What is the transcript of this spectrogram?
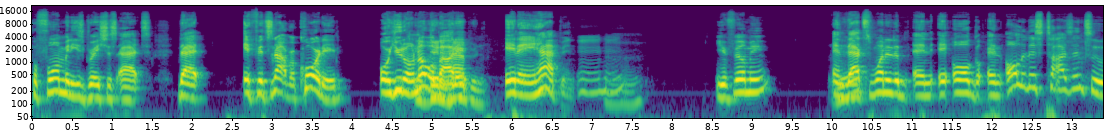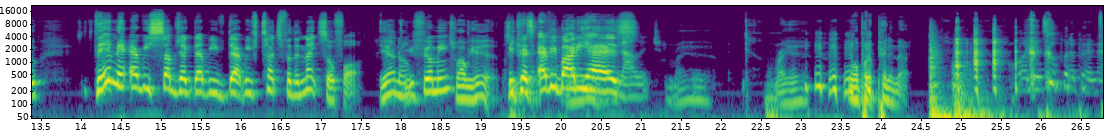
performing these gracious acts that if it's not recorded or you don't know didn't about happen. it, it ain't happened. Mm-hmm. You feel me? And Yeah. that's one of the and it all go, and all of this ties into damn near every subject that we've that we've touched for the night so far. Yeah, no. You feel me? That's why we here. Because everybody has Knowledge. Right here. We're gonna put a pin in that. Well, you too put a pin in that.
